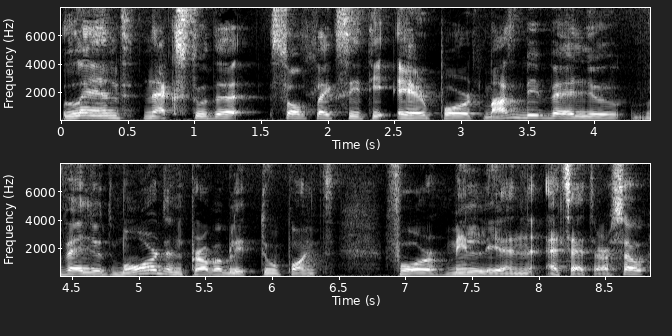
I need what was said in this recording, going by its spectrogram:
land next to the Salt Lake City airport must be value, valued more than probably 2.4 million, etc. So,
